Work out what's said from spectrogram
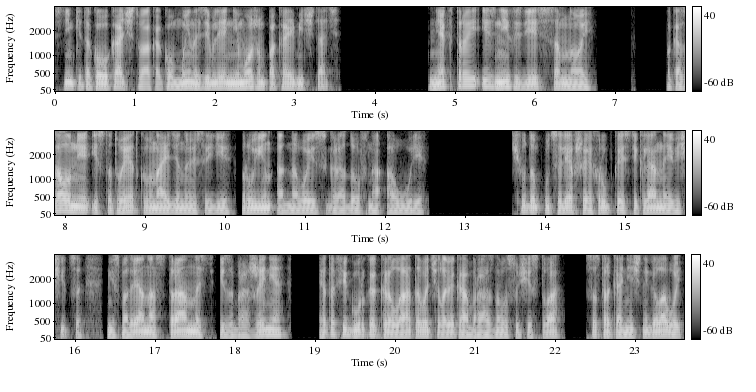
снимки такого качества, о каком мы на Земле не можем пока и мечтать. Некоторые из них здесь со мной, Показал он мне и статуэтку, найденную среди руин одного из городов на Ауре. Чудом уцелевшая хрупкая стеклянная вещица, несмотря на странность изображения, это фигурка крылатого человекообразного существа со строконечной головой,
